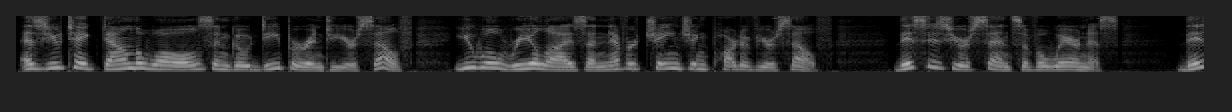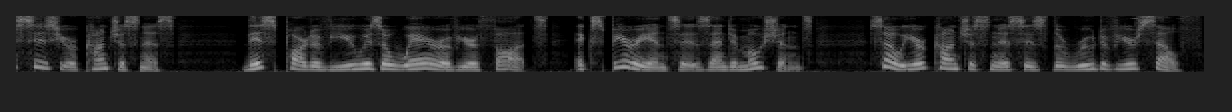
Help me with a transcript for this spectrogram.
As you take down the walls and go deeper into yourself, you will realize a never changing part of yourself. This is your sense of awareness. This is your consciousness. This part of you is aware of your thoughts, experiences, and emotions, so your consciousness is the root of yourself.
